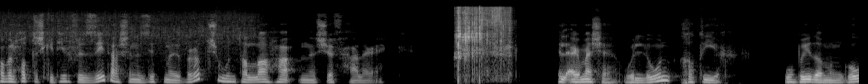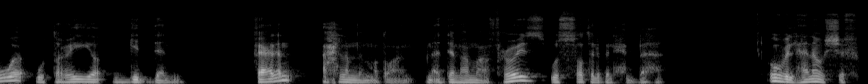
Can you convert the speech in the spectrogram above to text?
ما بنحطش كتير في الزيت عشان الزيت ما يبردش ونطلعها نشفها على rack القرمشة واللون خطير وبيضة من جوه وطرية جدا. فعلا أحلى من المطاعم. بنقدمها مع فرويز والصوصات اللي بنحبها. وبالهنا والشفا.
